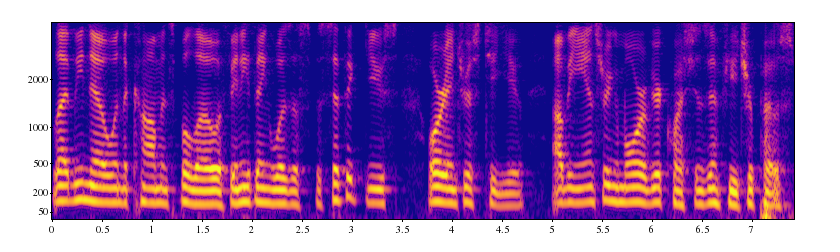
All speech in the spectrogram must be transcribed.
Let me know in the comments below if anything was of specific use or interest to you. I'll be answering more of your questions in future posts.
